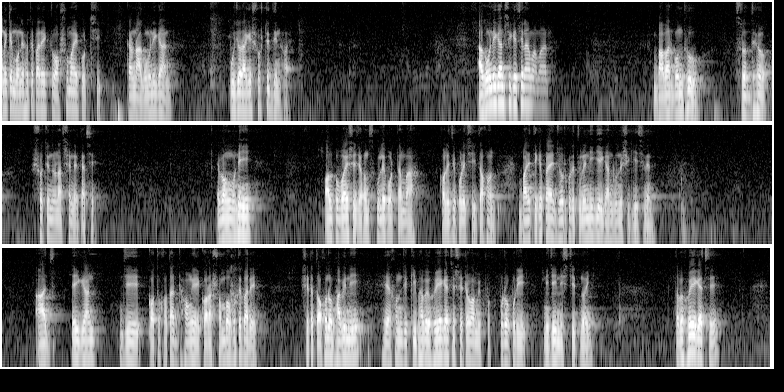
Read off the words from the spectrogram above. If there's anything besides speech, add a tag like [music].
অনেকের মনে হতে পারে একটু অসময়ে করছি, কারণ আগমনী গান পুজোর আগে ষষ্ঠীর দিন হয়। আগমনী গান শিখেছিলাম আমার বাবার বন্ধু শ্রদ্ধেয় শচীন্দ্রনাথ সেনের কাছে। এবং উনি অল্প বয়সে যখন স্কুলে পড়তাম বা কলেজে পড়েছি, তখন বাড়ি থেকে প্রায় জোর করে তুলে নিয়ে গিয়ে গানগুলো শিখিয়েছিলেন। আজ এই গান যে কত কথার ঢঙে করা সম্ভব হতে পারে, সেটা তখনও ভাবিনি। এখন যে কীভাবে হয়ে গেছে সেটাও আমি পুরোপুরি নিজেই নিশ্চিত নই। তবে হয়ে গেছে।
